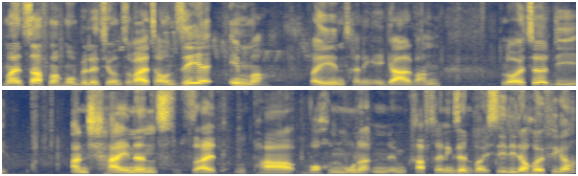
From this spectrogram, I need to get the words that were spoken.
mein Stuff, mache Mobility und so weiter und sehe immer bei jedem Training, egal wann, Leute, die anscheinend seit ein paar Wochen, Monaten im Krafttraining sind, weil ich sehe die da häufiger,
